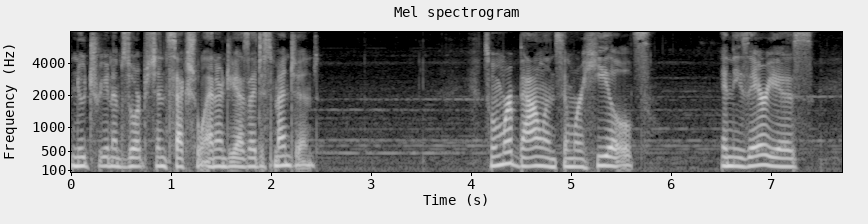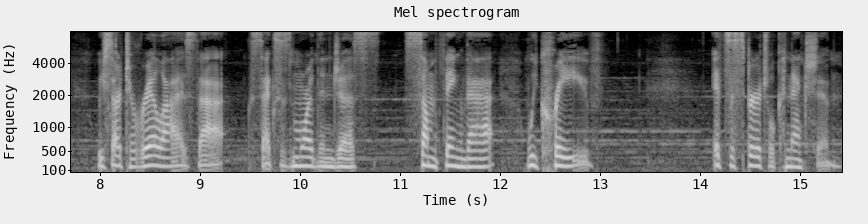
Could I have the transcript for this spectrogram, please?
nutrient absorption, sexual energy, as I just mentioned. So when we're balanced and we're healed in these areas, we start to realize that sex is more than just something that we crave, it's a spiritual connection.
